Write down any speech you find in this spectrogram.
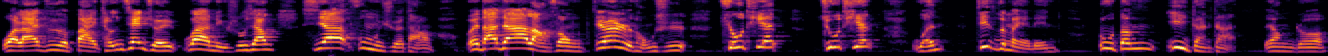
我来自百城千群，万里书香西安父母学堂，为大家朗诵今日童诗《秋天》。秋天，闻金子美林。路灯一盏盏亮着，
